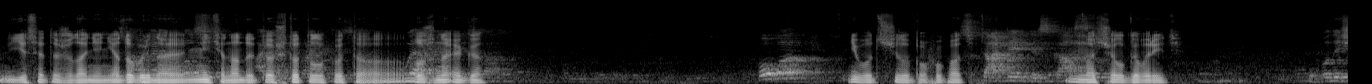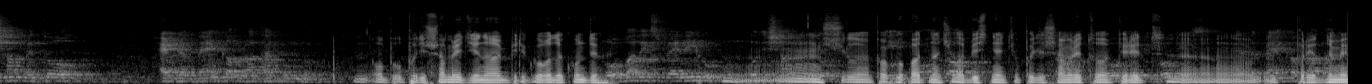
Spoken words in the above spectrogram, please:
Если это желание не одобрено Нитянандой, то что толку? Это ложное эго. И вот Шила Прабхупад начал говорить об Упадишамриде на берегу Радакунды. Шила Прабхупад начал объяснять Упадишамриту перед э, преданными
